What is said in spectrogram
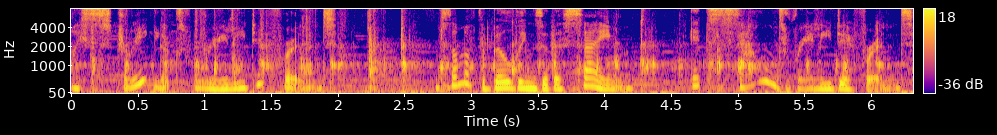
My street looks really different. Some of the buildings are the same. It sounds really different.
